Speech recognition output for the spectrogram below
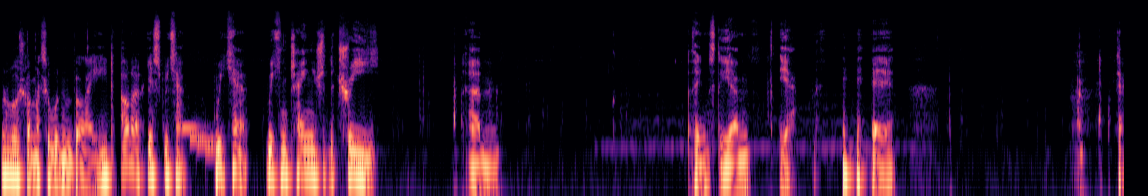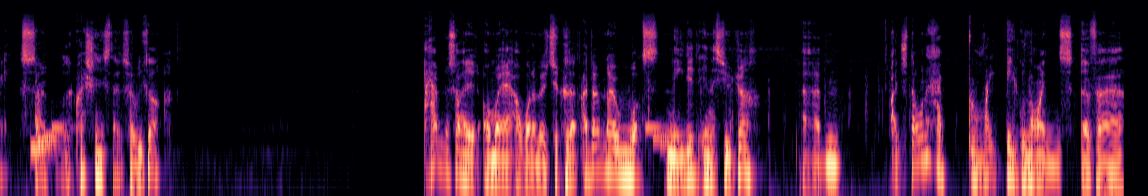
Wooden got makes a wooden blade. Oh no, yes we can. We can. We can change the tree um things. The um, yeah. okay, so the question is though. So we got. I haven't decided on where I want to move to because I, don't know what's needed in the future. Um, I just don't want to have great big lines of. Uh,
